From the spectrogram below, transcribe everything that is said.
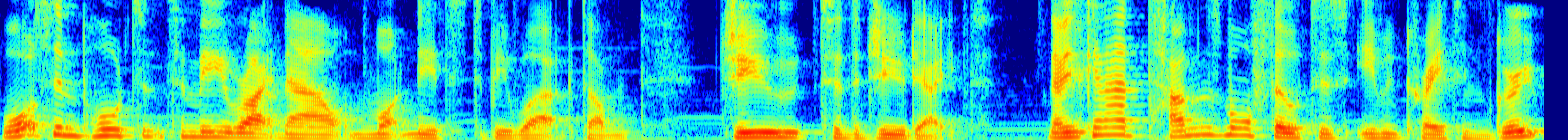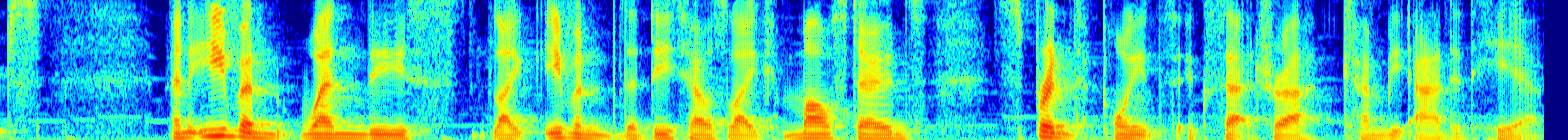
what's important to me right now and what needs to be worked on due to the due date. Now you can add tons more filters, even creating groups, and even when these, like even the details like milestones, sprint points, etc. can be added here.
